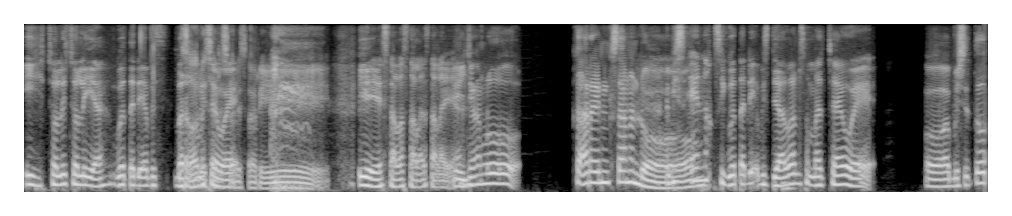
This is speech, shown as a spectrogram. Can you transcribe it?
Ih coli-coli ya Gue tadi abis bareng sorry, sama cewek sorry, sorry, sorry. Iya iya, salah-salah-salah ya Eh, jangan lu ke area ke sana dong. Abis enak sih gue tadi abis jalan sama cewek Oh, abis itu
